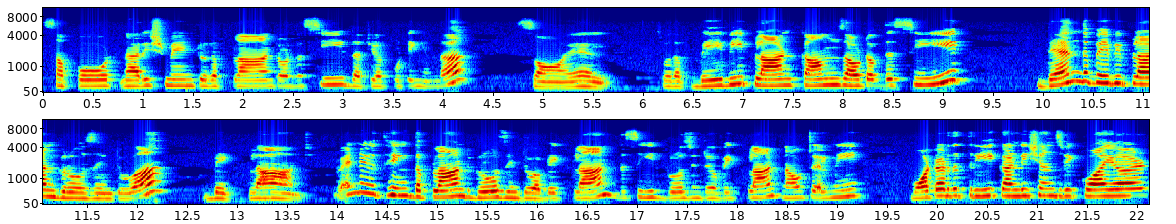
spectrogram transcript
support, nourishment to the plant or the seed that you are putting in the soil. So the baby plant comes out of the seed then the baby plant grows into a big plant. When do you think the plant grows into a big plant? The seed grows into a big plant. Now tell me what are the three conditions required?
